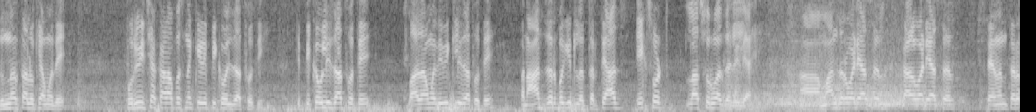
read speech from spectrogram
जुन्नर तालुक्यामध्ये पूर्वीच्या काळापासून केळी पिकवली जात होती. ती पिकवली जात होते बाजारामध्ये विकली जात होते पण आज जर बघितलं तर ते आज एक्सपोर्टला सुरुवात झालेली आहे. मांजरवाडी असेल काळवाडी असेल त्यानंतर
